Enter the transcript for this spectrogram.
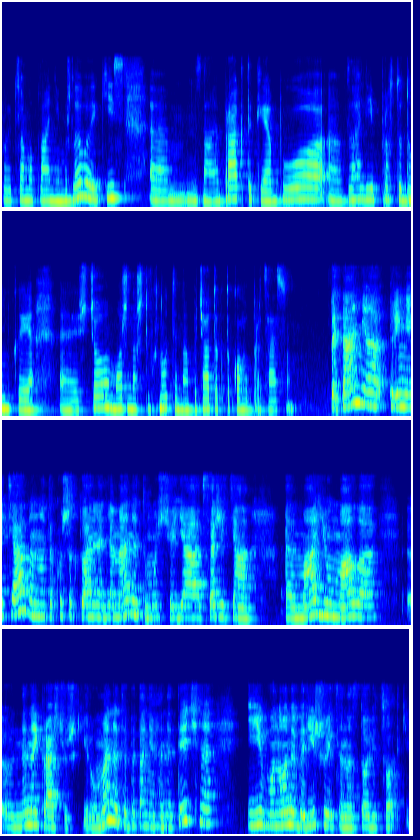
в цьому плані? Можливо, якісь ем, не знаю, практики або е, взагалі просто думки, е, що можна штовхнути на початок такого процесу. Питання прийняття воно також актуальне для мене, тому що я все життя е, маю, мала не найкращу шкіру. У мене це питання генетичне і воно не вирішується на 100%.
